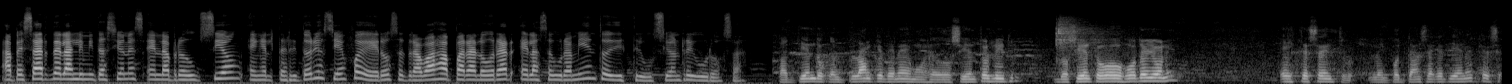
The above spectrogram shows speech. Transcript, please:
A pesar de las limitaciones en la producción, en el territorio cienfueguero se trabaja para lograr el aseguramiento y distribución rigurosa. Partiendo que el plan que tenemos es de 200 litros, 200 botellones, este centro, la importancia que tiene es que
